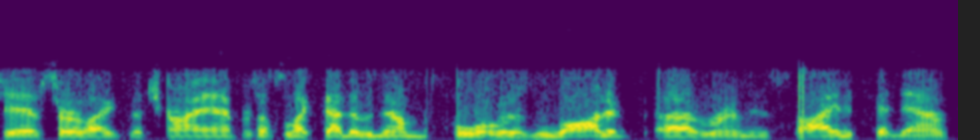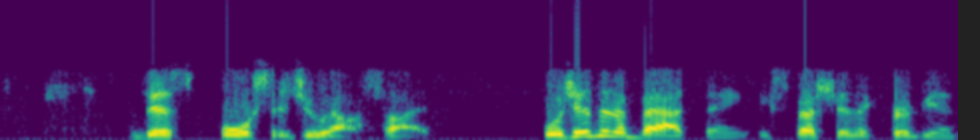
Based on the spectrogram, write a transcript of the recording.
ships or like the Triumph or something like that that we've been on before, where there's a lot of uh, room inside to sit down. This forces you outside, which isn't a bad thing, especially in the Caribbean.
